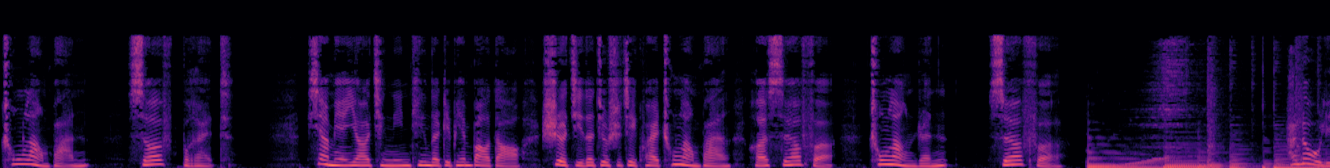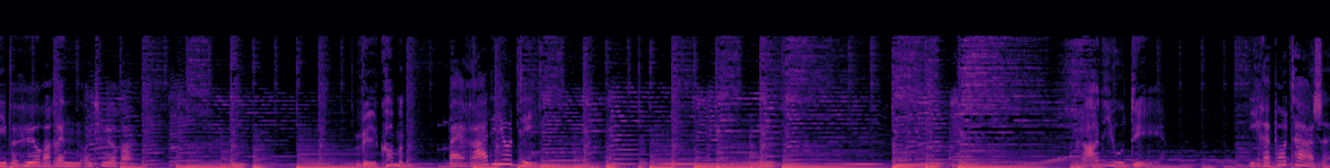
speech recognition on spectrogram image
冲浪板 surfboard。下面要请您听的这篇报道涉及的就是这块冲浪板和 surfer 冲浪人 surfer。Hallo, liebe Hörerinnen und Hörer. Willkommen bei Radio D. Radio D. Die Reportage.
